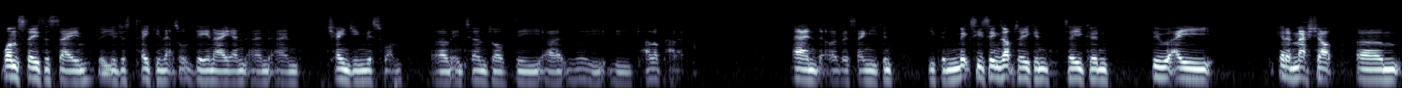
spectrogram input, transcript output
one stays the same that you're just taking that sort of DNA and and, and changing this one um, in terms of the uh, the the color palette. And uh, they're saying you can you can mix these things up so you can so you can do a get a mashup um,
